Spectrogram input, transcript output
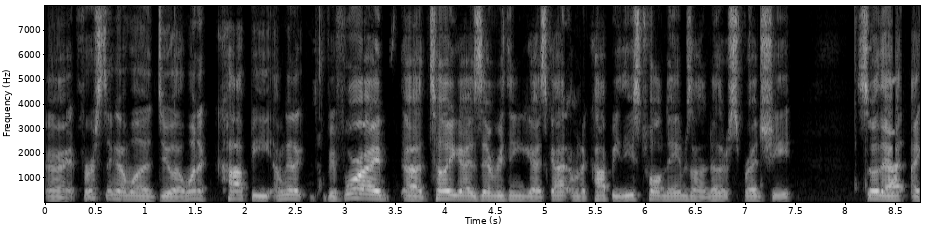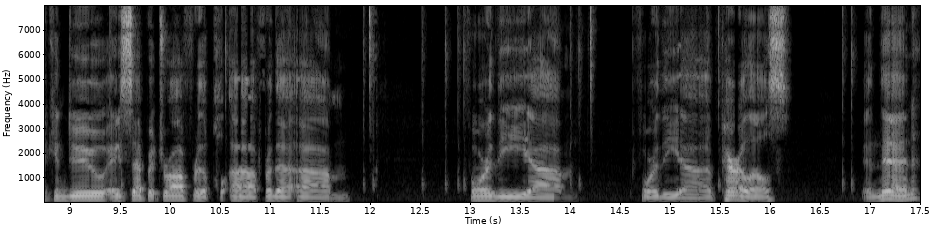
All right, first thing I want to do, I want to copy, I'm going to, before I uh, tell you guys everything you guys got, I'm going to copy these 12 names on another spreadsheet so that I can do a separate draw for the, uh, for the, um, for the, um, for the uh, parallels. And then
